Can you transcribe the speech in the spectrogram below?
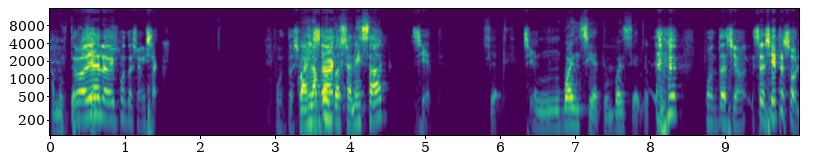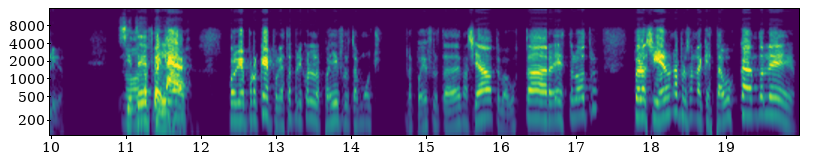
a Mr. Pero a 10 le doy puntuación Isaac. Puntuación ¿Cuál es la Isaac, puntuación, Isaac? 7. 7. Siete. Un buen 7, un buen 7. Puntuación. O sea, 7 sólido. 7 no de flaquea. pelado. Porque, ¿Por qué? Porque esta película la puedes disfrutar mucho. La puedes disfrutar demasiado, te va a gustar esto, lo otro. Pero si eres una persona que está buscándole,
